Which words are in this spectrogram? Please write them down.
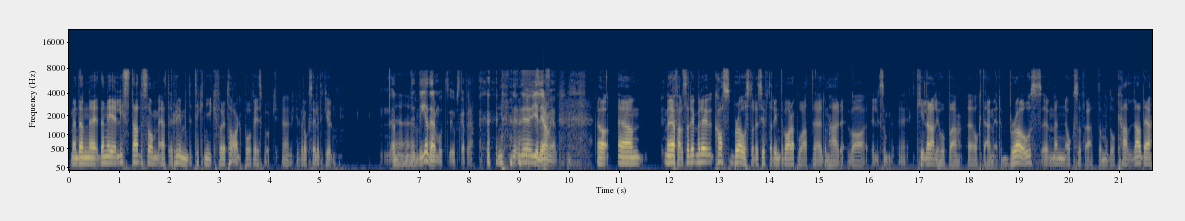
men den, den är listad som ett rymdteknikföretag på Facebook, eh, vilket väl också är lite kul. Ja, det, det däremot uppskattar jag. nu, nu gillar jag dem igen. Ja, um, men i alla fall, så det, men det, Cos Bros då, det syftade inte bara på att eh, de här var liksom eh, killar allihopa eh, och därmed bros, men också för att de då kallade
